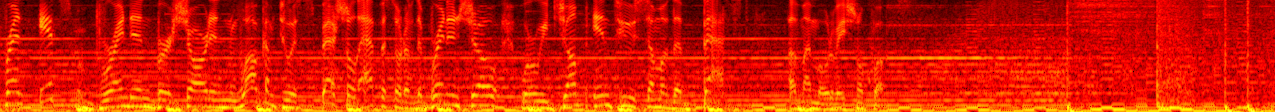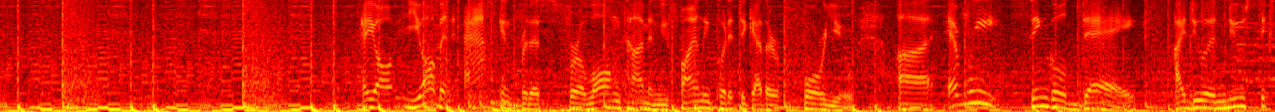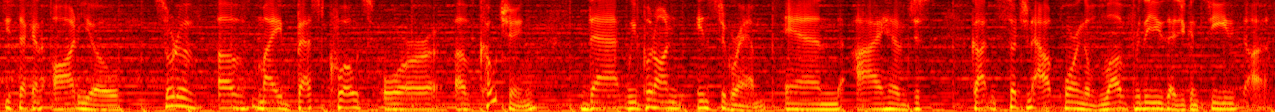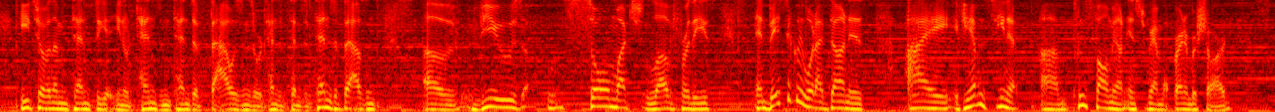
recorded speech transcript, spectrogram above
my friends, it's Brendon Burchard, and welcome to a special episode of The Brendon Show where we jump into some of the best of my motivational quotes. Hey, y'all, y'all been asking for this for a long time, and we finally put it together for you. Uh, every single day, I do a new 60 second audio sort of of my best quotes or of coaching that we put on Instagram. And I have just gotten such an outpouring of love for these. As you can see, uh, each of them tends to get, you know, tens and tens of thousands or tens of tens of tens of thousands of views. So much love for these. And basically, what I've done is, I, if you haven't seen it, um, please follow me on Instagram at Brendon Burchard.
